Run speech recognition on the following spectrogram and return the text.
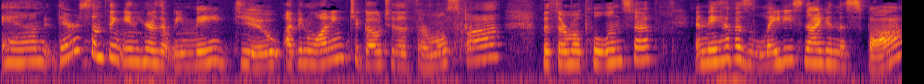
And there's something in here that we may do. I've been wanting to go to the thermal spa, the thermal pool and stuff. And they have a ladies' night in the spa.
